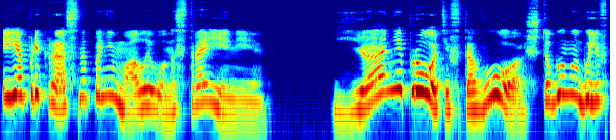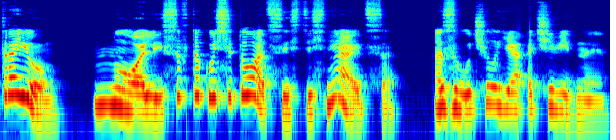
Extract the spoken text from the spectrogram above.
и я прекрасно понимала его настроение. «Я не против того, чтобы мы были втроем, но Алиса в такой ситуации стесняется», — озвучил я очевидное.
